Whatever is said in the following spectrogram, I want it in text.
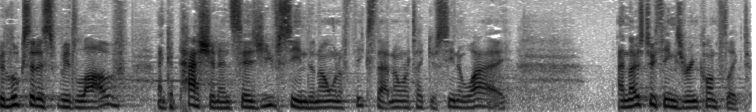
who looks at us with love and compassion and says, You've sinned, and I want to fix that, and I want to take your sin away. And those two things are in conflict.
